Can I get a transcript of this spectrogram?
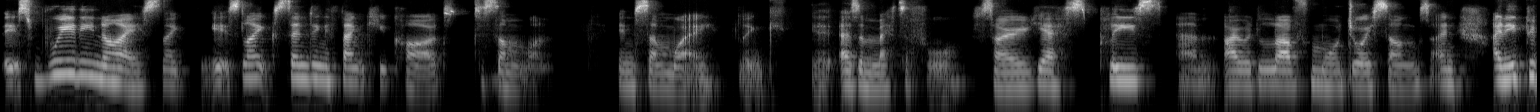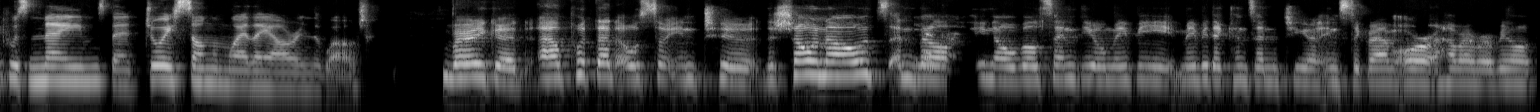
it's really nice. Like it's like sending a thank you card to someone in some way like as a metaphor. So yes please um, i would love more joy songs. And i need people's names their joy song and where they are in the world very good. I'll put that also into the show notes and yeah. we'll, you know, we'll send you maybe maybe they can send it to you on Instagram or however we'll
